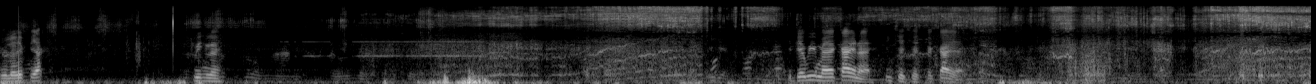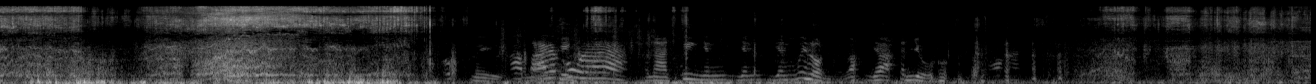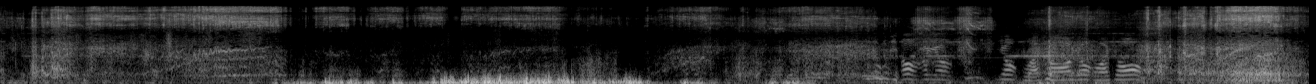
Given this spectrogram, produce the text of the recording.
อยู่เลยเปียกวิ่งเลยพี่เปียกวิ่งมาใกล้หน่อยวิ่งเฉียดๆใกล้ๆอะตายแล้วคู่เลยขนาดกิ้งยังยังยังไม่หล่นหรอกยากกันอยู่ 有有火车，有火车。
